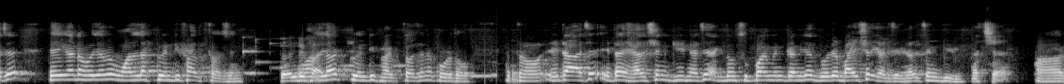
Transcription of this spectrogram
আছে। এই গাড়িটা হয়ে যাবে one lakh twenty five thousand twenty one five lakh twenty five থাউজেন্ডে করে দেবো। তো এটা আছে এটা হ্যালসেন গ্রিন আছে একদম কন্ডিশন দু হাজার বাইশের গাড়ি আছে হ্যালসেন গ্রিন আচ্ছা। আর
